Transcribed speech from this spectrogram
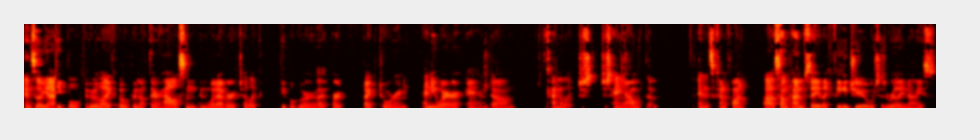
And so yeah, people who like open up their house and, and whatever to like people who are uh, are bike touring anywhere and um, kind of like just just hang out with them, and it's kind of fun. Uh, sometimes they like feed you, which is really nice.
